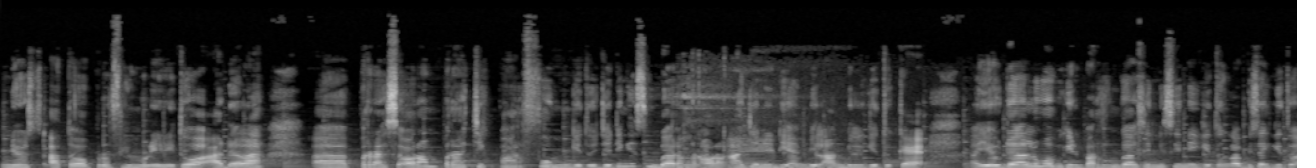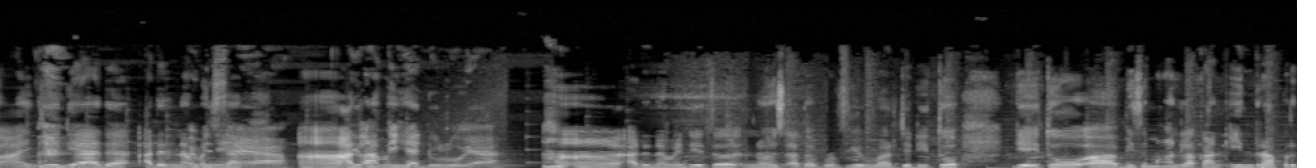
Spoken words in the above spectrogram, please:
nose atau perfumer ini tuh adalah uh, pera- seorang peracik parfum gitu. Jadi nggak sembarangan orang aja nih diambil-ambil gitu kayak "Ah, ya udah lu mau bikin parfum gak sini-sini gitu. nggak bisa gitu aja. Dia ada ada namanya bisa ya. Ah, ah, ada namanya- ya dulu ya. Heeh, ada namanya dia itu nose atau perfumer. Jadi itu dia itu uh, bisa mengandalkan indera per-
